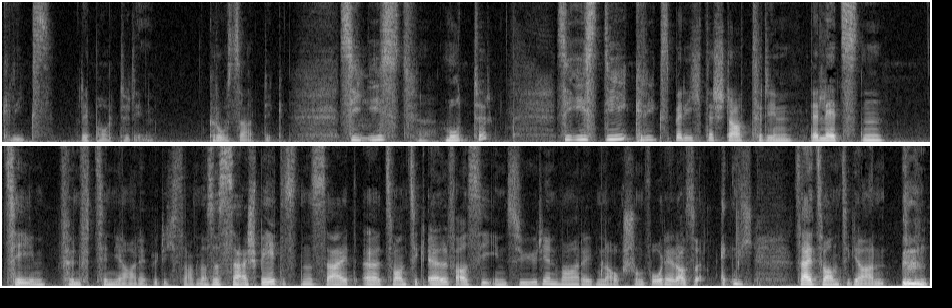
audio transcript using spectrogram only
Kriegsreporterin. Großartig. Sie ist Mutter. Sie ist die Kriegsberichterstatterin der letzten 10, 15 Jahre, würde ich sagen. Also spätestens seit äh, 2011, als sie in Syrien war, eben auch schon vorher, also eigentlich seit 20 Jahren.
